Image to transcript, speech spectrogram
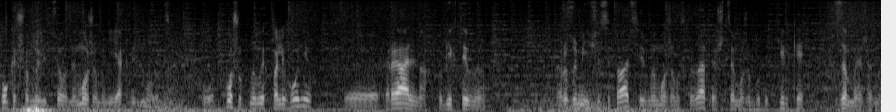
поки що ми від цього не можемо ніяк відмовитися. От. Пошук нових полігонів, е, реально, об'єктивно розуміючи ситуацію, ми можемо сказати, що це може бути тільки за межами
